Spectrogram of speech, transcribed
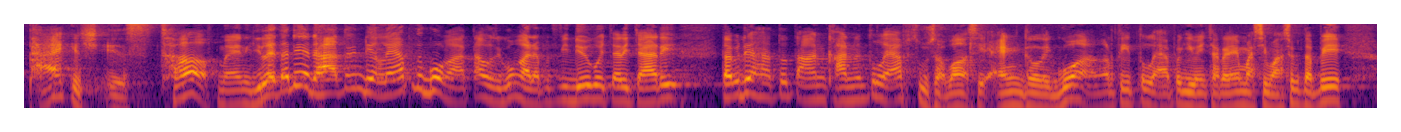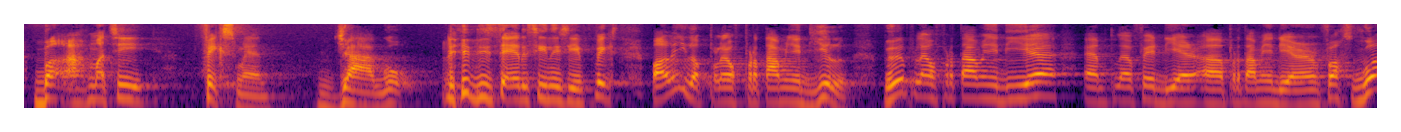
package is tough man. Gila tadi ada satu yang dia layup tuh gue nggak tahu sih. Gue nggak dapet video gue cari-cari. Tapi dia satu tangan kanan tuh layup susah banget sih angle gue nggak ngerti itu layup gimana caranya masih masuk. Tapi bang Ahmad sih fix man. Jago. Di, seri sini sih fix. Paling juga playoff pertamanya dia loh. Bener playoff pertamanya dia, and playoff dia uh, pertamanya dia Aaron Fox. Gue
